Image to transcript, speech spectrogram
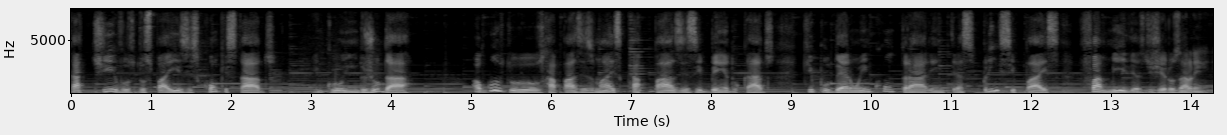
cativos dos países conquistados, incluindo Judá, alguns dos rapazes mais capazes e bem educados que puderam encontrar entre as principais famílias de Jerusalém.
